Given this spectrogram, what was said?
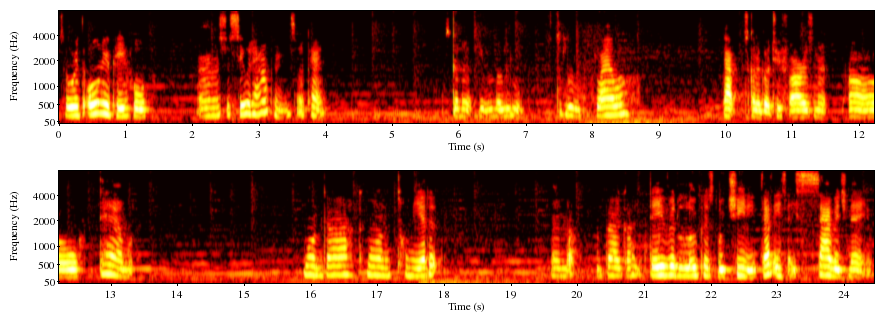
So we're with all new people, and let's just see what happens. Okay. It's gonna give him a little, just a little flower. That's gonna go too far, isn't it? Oh, damn. Come on, guy. Come on, Tommy Edit. And the bad guy, David Lopez Lucchini. That is a savage name.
